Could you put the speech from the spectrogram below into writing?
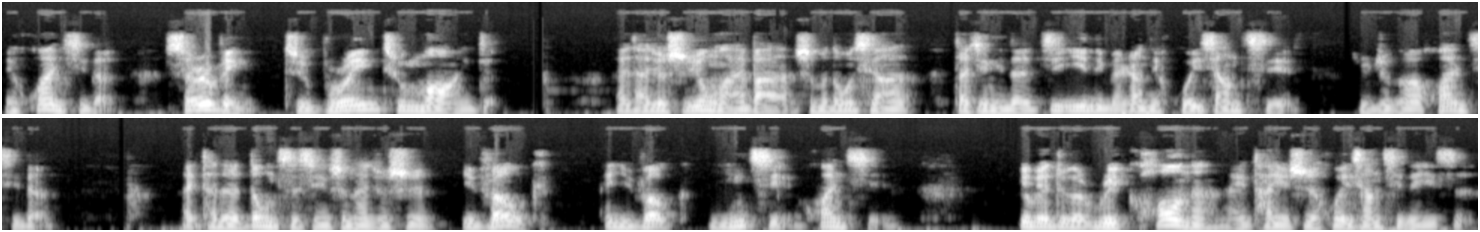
哎，唤起的，serving to bring to mind，哎，它就是用来把什么东西啊带进你的记忆里面，让你回想起，就是这个唤起的，哎，它的动词形式呢就是 evoke，，evoke 引起、唤起，右边这个 recall 呢，哎，它也是回想起的意思。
